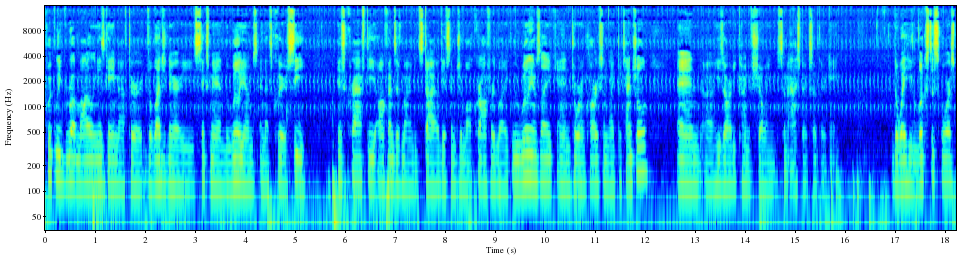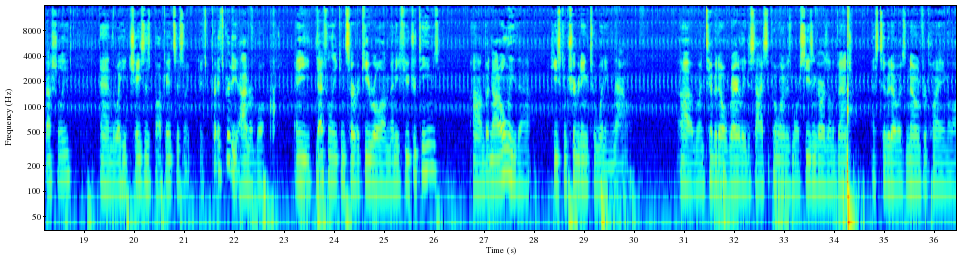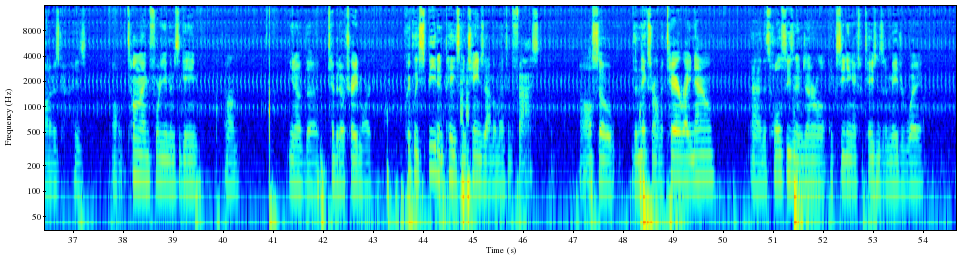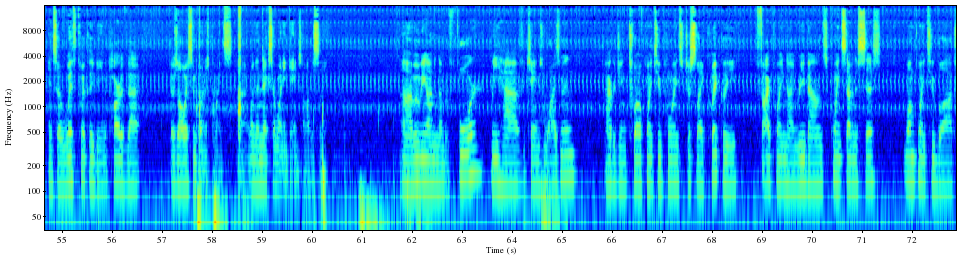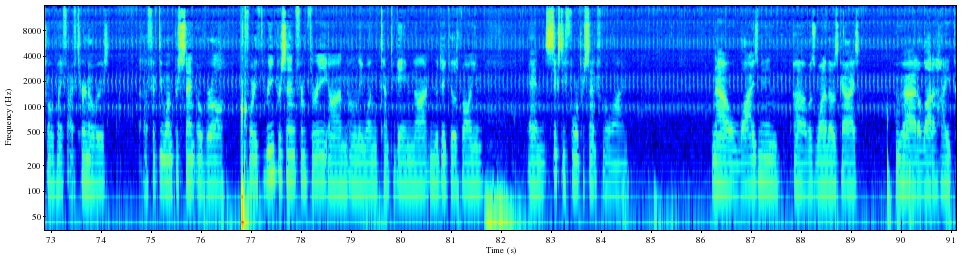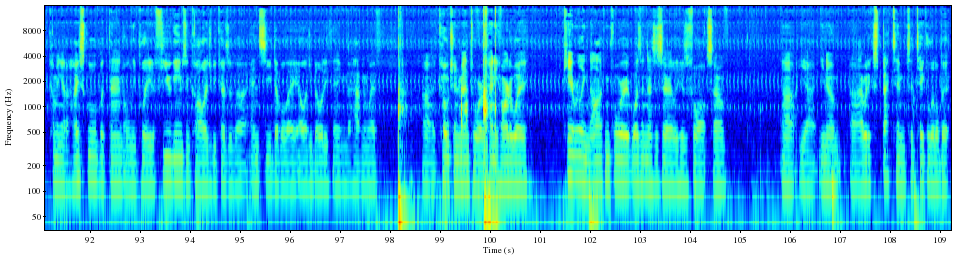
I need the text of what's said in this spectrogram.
Quickley grew up modeling his game after the legendary six man Lou Williams, and that's clear to see. His crafty, offensive minded style gives him Jamal Crawford like, Lou Williams like, and Jordan Clarkson like potential, and uh, he's already kind of showing some aspects of their game. The way he looks to score, especially, and the way he chases buckets is like it's it's pretty admirable, and he definitely can serve a key role on many future teams. Um, but not only that, he's contributing to winning now. Uh, when Thibodeau rarely decides to put one of his more seasoned guards on the bench, as Thibodeau is known for playing a lot of his guys all the time, 48 minutes a game. Um, you know, the Thibodeau trademark. Quickley, speed and pace can change that momentum fast. Also, the Knicks are on a tear right now, and this whole season in general, exceeding expectations in a major way. And so, with Quickley being a part of that, there's always some bonus points uh, when the Knicks are winning games, obviously. Uh, moving on to number four, we have James Wiseman, averaging 12.2 points, just like Quickley, 5.9 rebounds, 0.7 assists, 1.2 blocks, 1.5 turnovers, uh, 51% overall, 43% from three on only one attempt a game, not ridiculous volume, and 64% from the line. Now, Wiseman uh, was one of those guys who had a lot of hype coming out of high school, but then only played a few games in college because of a NCAA eligibility thing that happened with uh, coach and mentor Penny Hardaway. Can't really knock him for it. Wasn't necessarily his fault. So, uh, yeah, you know, uh, I would expect him to take a little bit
